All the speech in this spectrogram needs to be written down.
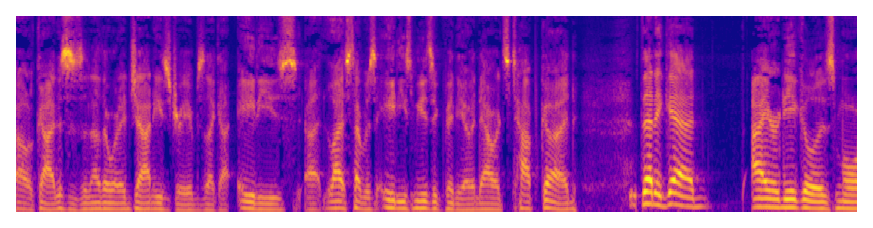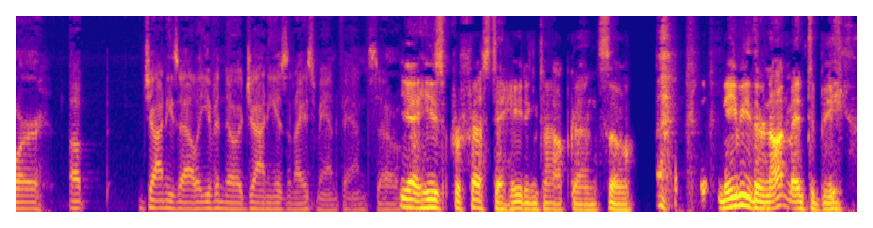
oh god, this is another one of Johnny's dreams, like a '80s. Uh, last time was '80s music video, and now it's Top Gun. Then again, Iron Eagle is more up Johnny's alley, even though Johnny is an Iceman fan. So Yeah, he's professed to hating Top Gun, so maybe they're not meant to be.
